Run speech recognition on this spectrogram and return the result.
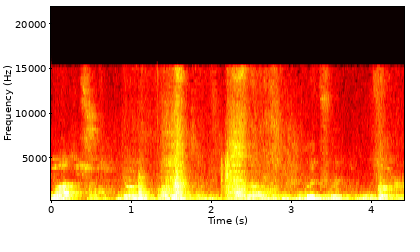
That's the color. Good for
